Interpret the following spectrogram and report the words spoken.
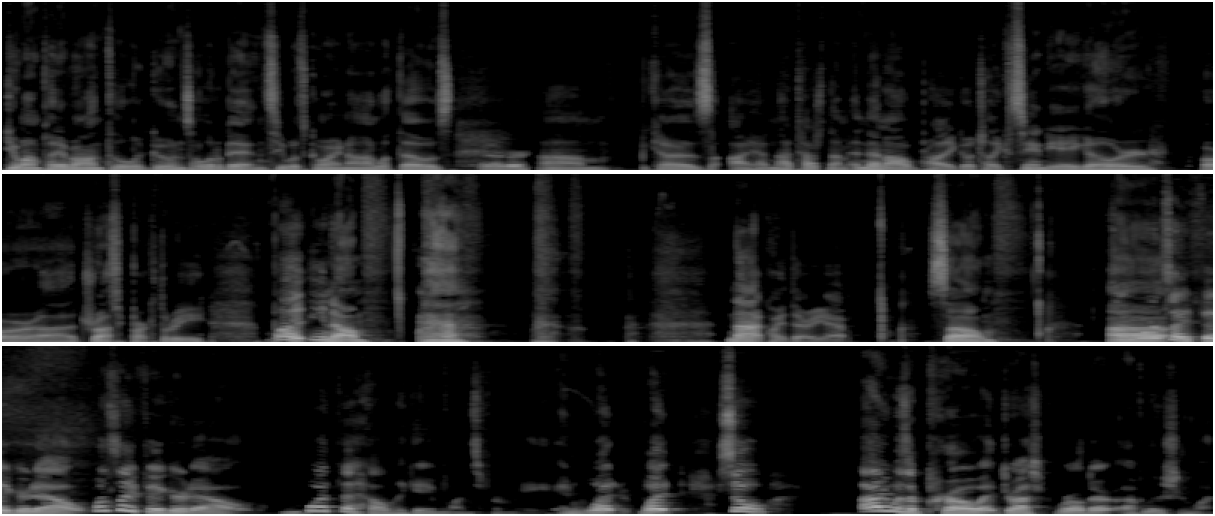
do want to play around the lagoons a little bit and see what's going on with those. Whatever. Um, because I have not touched them, and then I'll probably go to like San Diego or or uh, Jurassic Park three, but you know, not quite there yet. So, So uh, once I figured out, once I figured out what the hell the game wants from me and what what so. I was a pro at Jurassic World Evolution One.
